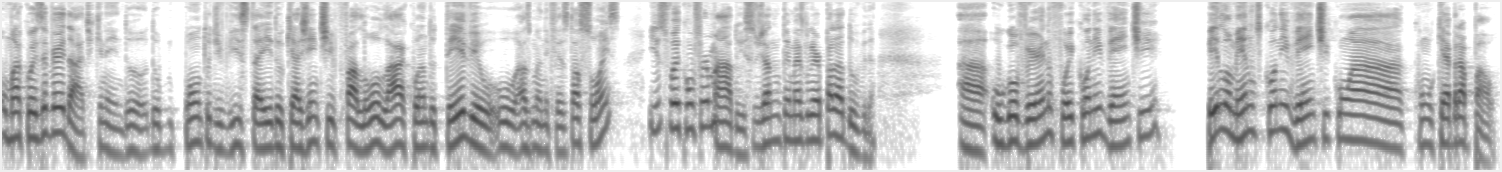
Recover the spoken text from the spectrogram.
uma coisa é verdade, que nem do, do, ponto de vista aí do que a gente falou lá quando teve o, o, as manifestações, isso foi confirmado, isso já não tem mais lugar para dúvida. Uh, o governo foi conivente, pelo menos conivente com, a, com o quebra-pau.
